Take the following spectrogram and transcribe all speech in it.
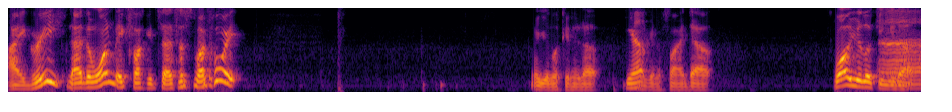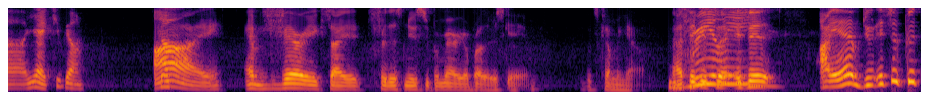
I agree. Neither one make fucking sense. That's my point. Well, you're looking it up. You're gonna find out. While you're looking it up, Uh, yeah, keep going. I am very excited for this new Super Mario Brothers game that's coming out. I think it's a, really? is it I am, dude. It's a good.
